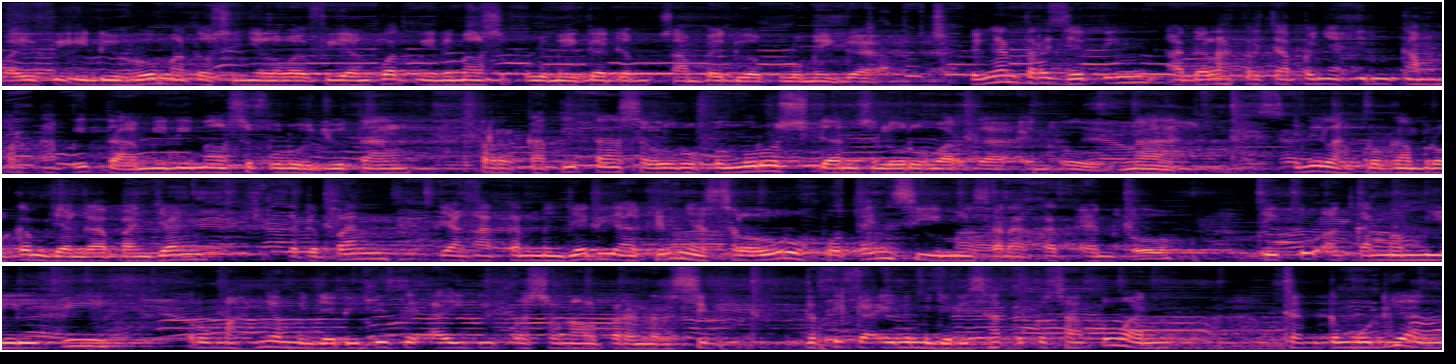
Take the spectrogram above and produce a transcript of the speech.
WiFi IndiHome atau sinyal WiFi yang kuat minimal 10 mega sampai 20 mega. Dengan targeting adalah tercapainya income per kapita minimal 10 juta per kapita seluruh pengurus dan seluruh warga NU. Nah, inilah program-program jangka panjang ke depan yang akan menjadi akhirnya seluruh potensi masyarakat NU itu akan memiliki rumahnya menjadi titik ID personal partnership ketika ini menjadi satu kesatuan dan kemudian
